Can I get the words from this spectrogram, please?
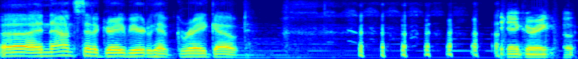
Uh, and now instead of Graybeard, we have Gray Goat. yeah, Gray Goat.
